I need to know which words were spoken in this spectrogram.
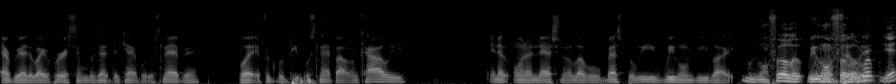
every other white person was at the Capitol snapping. But if a group of people snap out in Cali, and on a national level, best believe we're gonna be like we're gonna feel it. We We, gonna gonna feel, it. Yeah.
